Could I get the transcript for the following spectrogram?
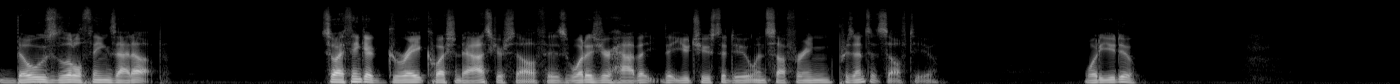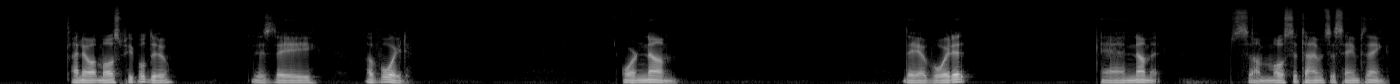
those little things add up. So I think a great question to ask yourself is what is your habit that you choose to do when suffering presents itself to you? What do you do? I know what most people do is they avoid. or numb. They avoid it and numb it. Some most of the time it's the same thing.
